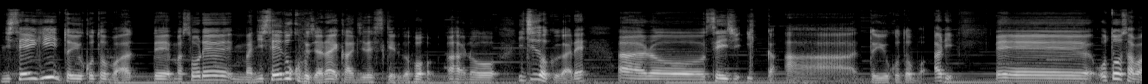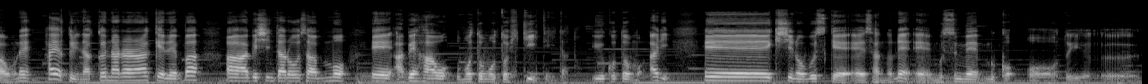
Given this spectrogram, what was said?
二世議員ということもあって、まあ、それ、まあ、二世どころじゃない感じですけれども、あの、一族がね、あの、政治一家、あということもあり、えー、お父様をね、早くに亡くならなければ、安倍晋太郎さんも、えー、安倍派をもともと率いていたということもあり、えー、岸信介さんのね、娘婿という、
